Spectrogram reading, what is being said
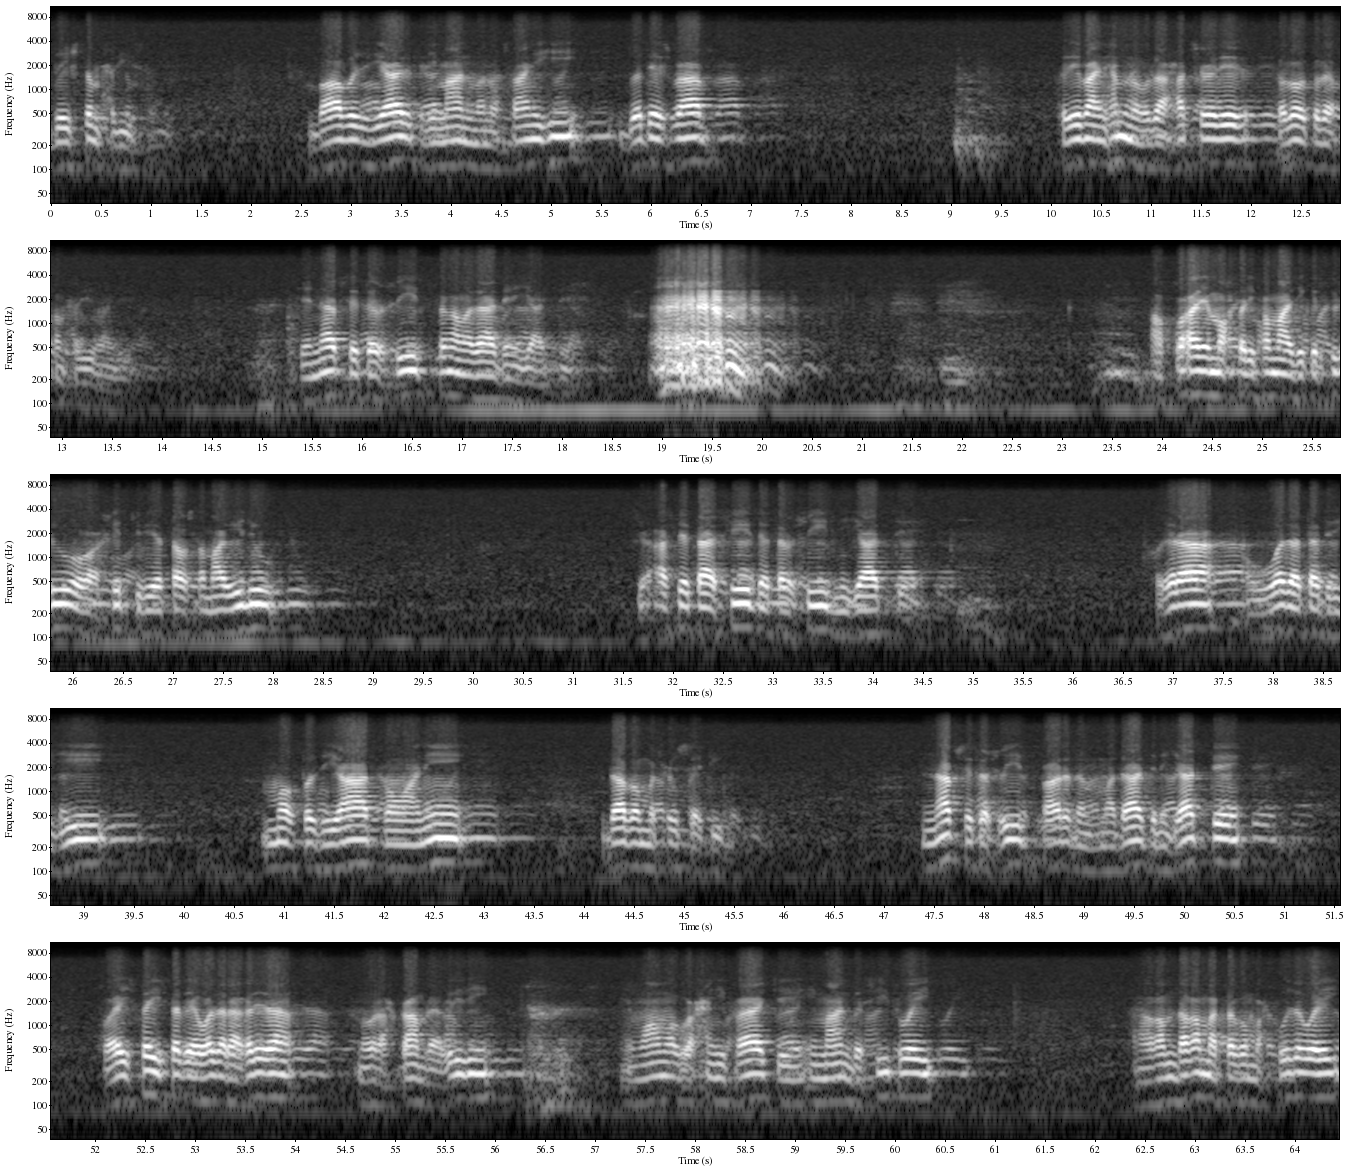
دویشتم حدیث، باب زیادة الایمان ونقصانه، دوه دېرش باب، په دې باندې هم نو وضاحت شوی دی څلور څلوېښت تم حدیث باندې چې نفس توحید څنګه مدار د نجات دی اقوال مختلفه ما ذکر کړی او اخر کې بیا تاسو ما ویلو چې اصل تاثیر د توحید نجات دی هره وده تدریجي مقتضیات موانع دا به متحد ساتي نفس تفعید پار د مداد نجات ته وایسته ایسته به وزر اغلی دا نور احکام راغلی دي امام ابو حنیفه چې ایمان بسیط وای هغه هم دغه مرتبه محفوظه وای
